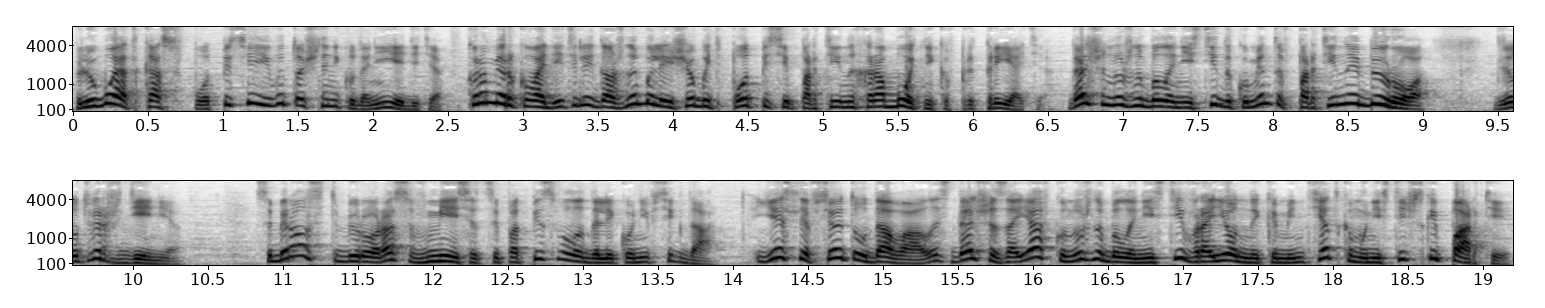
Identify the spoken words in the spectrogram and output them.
Любой отказ в подписи, и вы точно никуда не едете. Кроме руководителей, должны были еще быть подписи партийных работников предприятия. Дальше нужно было нести документы в партийное бюро для утверждения. Собиралось это бюро раз в месяц и подписывало далеко не всегда. Если все это удавалось, дальше заявку нужно было нести в районный комитет коммунистической партии.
